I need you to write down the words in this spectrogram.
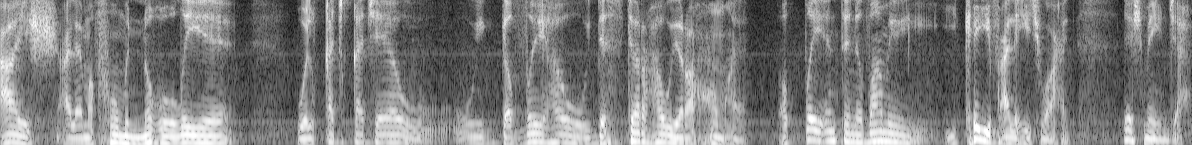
عايش على مفهوم النغولية والقشقشة و- ويقضيها ويدسترها ويرهمها الطي انت نظام ي- يكيف على هيك واحد. ليش ما ينجح؟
